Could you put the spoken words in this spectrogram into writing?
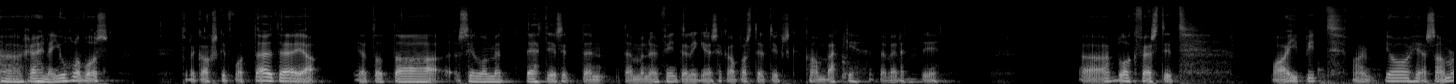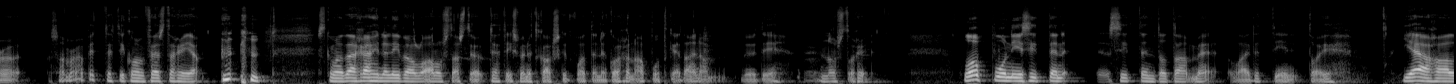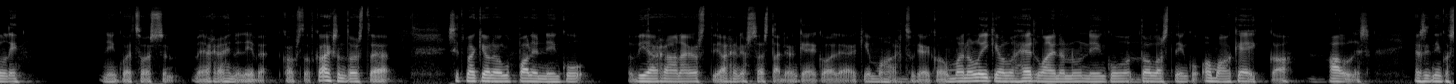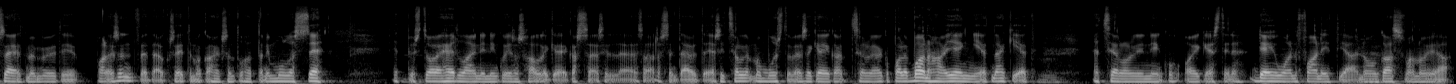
ää, juhlavuosi, tuli 20 vuotta täyteen ja, ja tota, silloin me tehtiin sitten tämmöinen Fintelligence kapasiteettiyksikkö comeback, että me vedettiin ää, Blockfestit, Pipit, vai, joo, ja Summer, Summer Upit, tehtiin kolme festaria ja sitten kun on tämä rähinä live ollut alusta asti, tehtiinkö me nyt 20 vuotta ennen koronaa putkeet, aina myytiin nosturi loppuun, niin sitten, sitten tota me laitettiin toi jäähalli, niin kuin, että se olisi se meidän rähinä live 2018, ja sitten mäkin olen ollut paljon niin kuin vieraana just Jaren jossain stadion keikoilla ja Kimmo Hartsu keikoilla. Mä en ollut ikinä ollut headlinannut niin kuin mm. tollaista niin kuin omaa keikkaa hallis. Ja sitten niin se, että me myytiin, paljon se nyt vetää, kun 7-8 tuhatta, niin mulle se, että pystyy olemaan headline niin kuin isossa hallikeikassa ja, ja saada sen täyteen. Ja sitten mä muistan vielä se keikka, että siellä oli aika paljon vanhaa jengiä, että näki, että, mm. että siellä oli niin kuin oikeasti ne day one fanit ja ne on kasvanut ja,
